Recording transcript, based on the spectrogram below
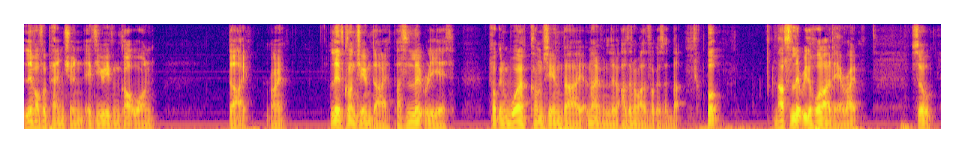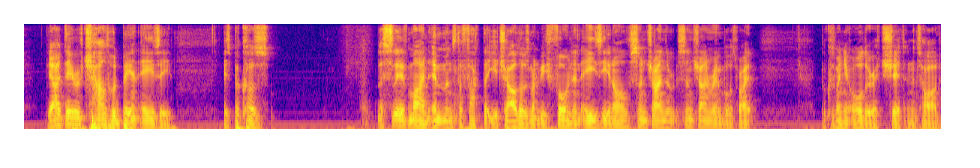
live off a pension if you even got one, die, right? Live, consume, die. That's literally it. Fucking work, consume, die. Not even live. I don't know why the fuck I said that. But that's literally the whole idea, right? So the idea of childhood being easy is because the slave mind implements the fact that your childhood is meant to be fun and easy and all sunshine, sunshine rainbows, right? Because when you're older, it's shit and it's hard,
